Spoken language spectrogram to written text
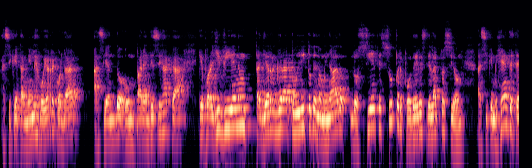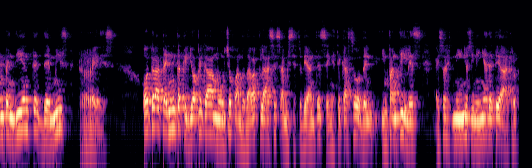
Así que también les voy a recordar, haciendo un paréntesis acá, que por allí viene un taller gratuito denominado Los siete superpoderes de la actuación. Así que mi gente, estén pendientes de mis redes. Otra técnica que yo aplicaba mucho cuando daba clases a mis estudiantes, en este caso de infantiles, a esos niños y niñas de teatro,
